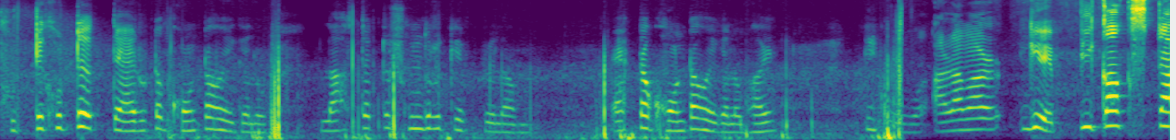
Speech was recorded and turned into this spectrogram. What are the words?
ঘুরতে ঘুরতে তেরোটা ঘণ্টা হয়ে গেল। লাস্ট একটা সুন্দর কেপ পেলাম। একটা ঘণ্টা হয়ে গেল ভাই। কি করব? আর আমার ইয়ে পিকাক্সটা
